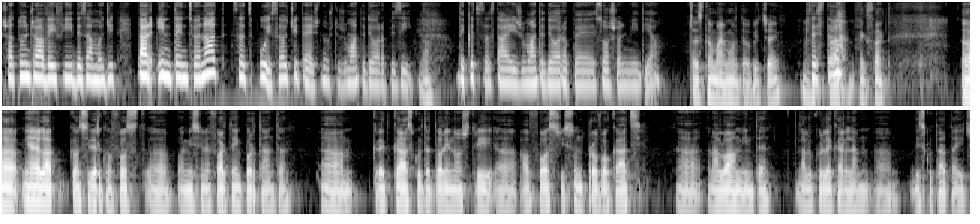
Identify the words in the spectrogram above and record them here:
și atunci vei fi dezamăgit, dar intenționat să-ți pui, să citești, nu știu, jumate de oră pe zi, da. decât să stai jumate de oră pe social media. Se stă mai mult de obicei. Se stă. Da, exact. Uh, Mihaela, consider că a fost uh, o emisiune foarte importantă. Uh, cred că ascultătorii noștri uh, au fost și sunt provocați uh, în a lua aminte la lucrurile care le-am uh, discutat aici.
